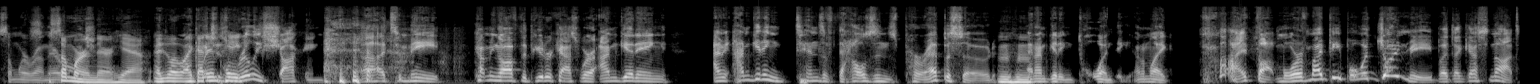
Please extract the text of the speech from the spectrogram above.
somewhere around there. Somewhere which- in there, yeah. And like I which didn't is pay. really shocking uh, to me coming off the Pewtercast where I'm getting, I mean, I'm getting tens of thousands per episode, Mhm. and I'm getting 20, and I'm like, huh, I thought more of my people would join me, but I guess not.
